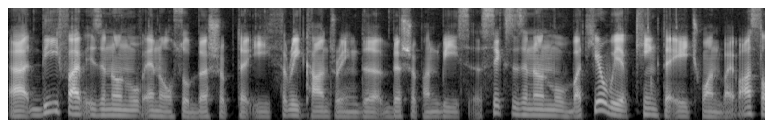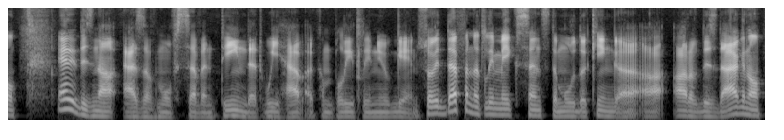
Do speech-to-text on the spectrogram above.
Uh, d5 is a known move, and also bishop to e3, countering the bishop on b6 is a known move, but here we have king to h1 by Vasil, and it is now as of move 17 that we have a completely new game. So it definitely makes sense to move the king uh, uh, out of this diagonal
